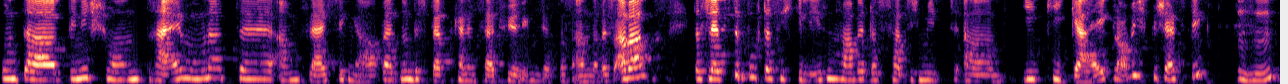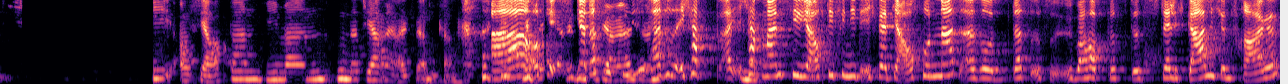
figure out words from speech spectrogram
Und da bin ich schon drei Monate am fleißigen Arbeiten und es bleibt keine Zeit für irgendetwas anderes. Aber das letzte Buch, das ich gelesen habe, das hat sich mit äh, Ikigai, glaube ich, beschäftigt. Mhm. Aus Japan, wie man 100 Jahre alt werden kann. Ah, okay. Ja, das funktioniert. Also ich habe ich hab mein Ziel ja auch definiert. Ich werde ja auch 100. Also das ist überhaupt, das, das stelle ich gar nicht in Frage.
